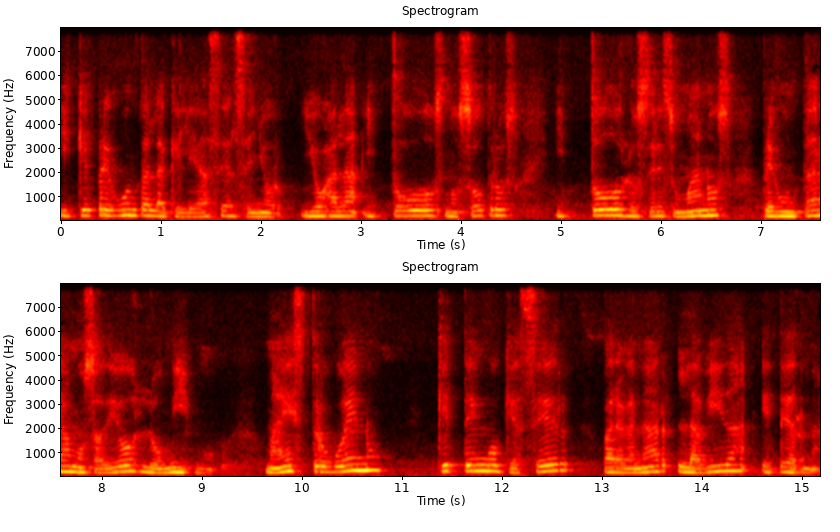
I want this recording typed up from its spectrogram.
y qué pregunta la que le hace al Señor. Y ojalá y todos nosotros y todos los seres humanos preguntáramos a Dios lo mismo. Maestro bueno, ¿qué tengo que hacer para ganar la vida eterna?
